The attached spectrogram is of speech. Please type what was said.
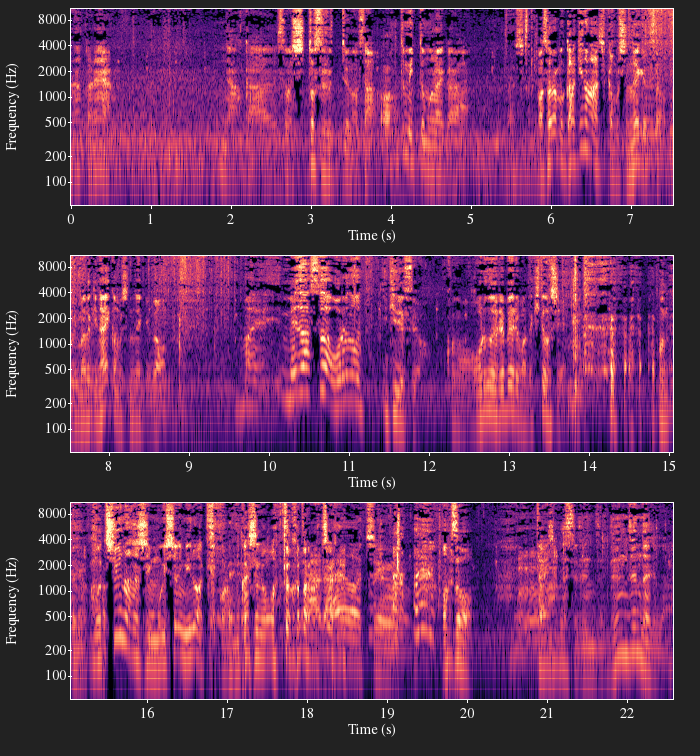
うなんかねなんかそう嫉妬するっていうのはさあ本当みっともないからまあそれはもうガキの話かもしれないけどさもう今時ないかもしれないけどまあ目指すは俺の域ですよ。この俺のレベルまで来てほしい。本当に。もう中の写真も一緒に見るわけこの昔の男とのあ中だよチューンあそう。大丈夫ですよ全然。全然大丈夫だね。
